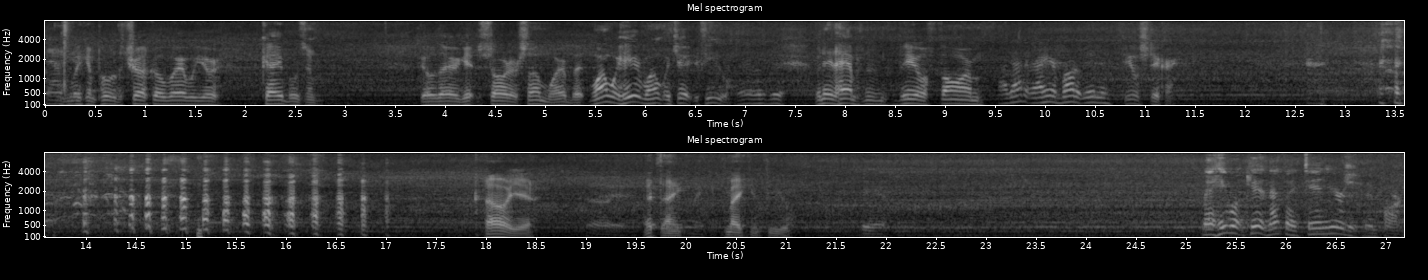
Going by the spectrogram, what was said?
Sounds and we can pull the truck over there with your cables and go there and get the starter somewhere. But while we're here, why don't we check the fuel? Yeah, let's do it. We need a Hamiltonville Farm I got it right here. Bought it with me. fuel sticker. Oh, oh yeah. That thing making fuel. Yeah. Man, he wasn't kidding. That thing, 10 years has been parked.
